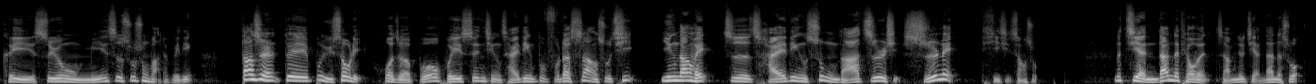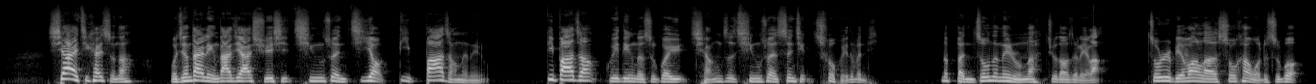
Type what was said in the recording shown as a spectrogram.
可以适用民事诉讼法的规定。当事人对不予受理或者驳回申请裁定不服的上诉期，应当为自裁定送达之日起十日内提起上诉。那简单的条文，咱们就简单的说。下一期开始呢，我将带领大家学习清算纪要第八章的内容。第八章规定的是关于强制清算申请撤回的问题。那本周的内容呢，就到这里了。周日别忘了收看我的直播，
